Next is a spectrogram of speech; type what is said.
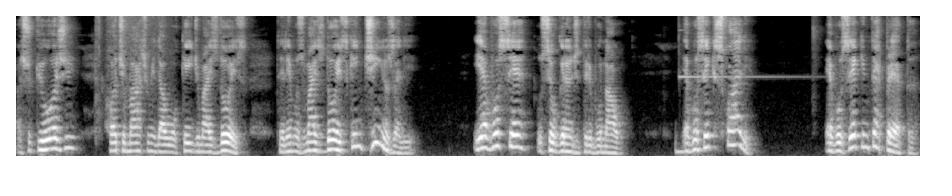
Acho que hoje Hotmart me dá o ok de mais dois. Teremos mais dois quentinhos ali. E é você o seu grande tribunal. É você que escolhe. É você que interpreta.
